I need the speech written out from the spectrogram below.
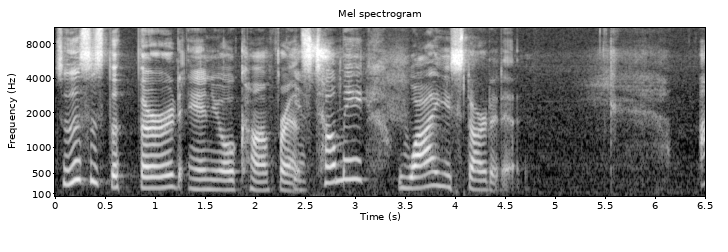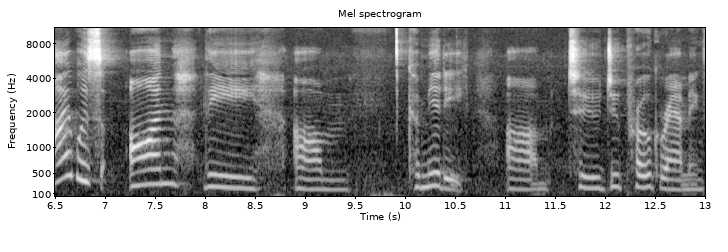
So this is the third annual conference. Yes. Tell me why you started it. I was on the um, committee um, to do programming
